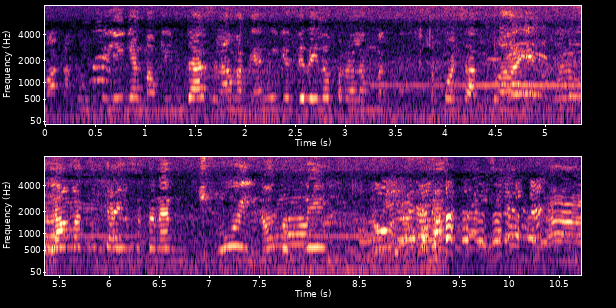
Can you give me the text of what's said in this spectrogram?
Ma- akong silingan Ma'am Linda salamat. Yan higit dire no para lang mag support sa kuha. And salamat po kayo sa tanan. Uy no? Tukli no? Ah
